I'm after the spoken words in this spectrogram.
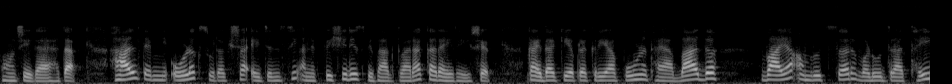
પહોંચી ગયા હતા. હાલ તેમની ઓળખ સુરક્ષા એજન્સી અને ફિશરીઝ વિભાગ દ્વારા કરાઈ રહી છે. કાયદાકીય પ્રક્રિયા પૂર્ણ થયા બાદ વાયા અમૃતસર, વડોદરા થઈ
